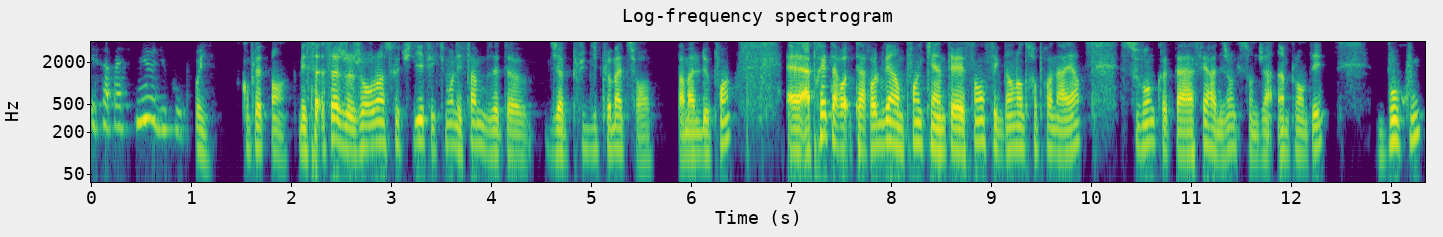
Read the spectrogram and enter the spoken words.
Et ça passe mieux du coup. Oui, complètement. Mais ça, ça je, je rejoins ce que tu dis. Effectivement, les femmes, vous êtes euh, déjà plus diplomates sur pas mal de points. Euh, après, tu as, relevé un point qui est intéressant, c'est que dans l'entrepreneuriat, souvent, quand tu as affaire à des gens qui sont déjà implantés, beaucoup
